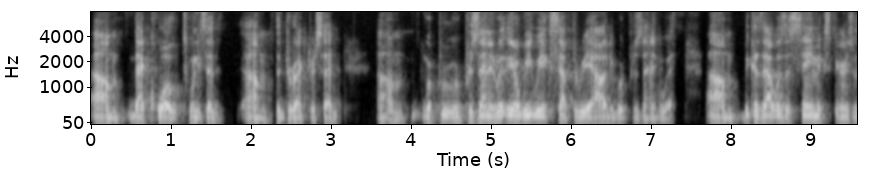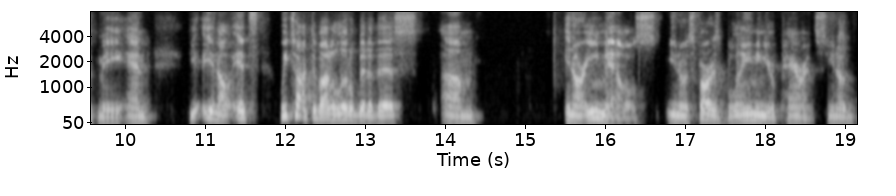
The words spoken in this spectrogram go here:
um, that quote when he said um, the director said um, we're, we're, presented with you know we, we accept the reality we're presented with. Um, because that was the same experience with me. And you, you, know it's we talked about a little bit of this um, in our emails you know as far as blaming your parents you know.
